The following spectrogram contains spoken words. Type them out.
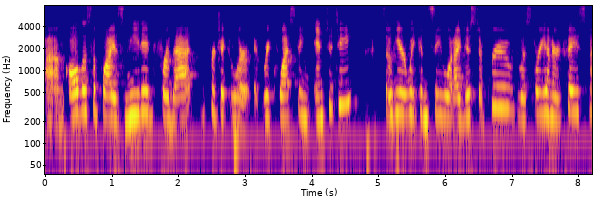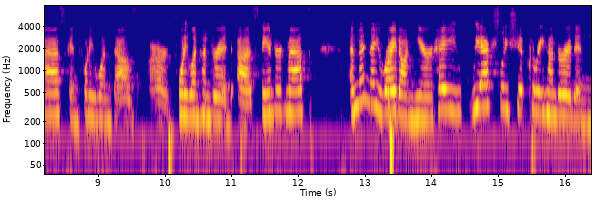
um, all the supplies needed for that particular requesting entity. So here we can see what I just approved was 300 face masks and 21,000 or 2,100 uh, standard masks. And then they write on here, hey, we actually shipped 300 and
